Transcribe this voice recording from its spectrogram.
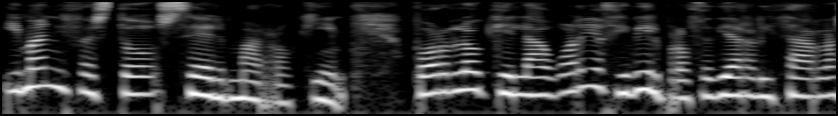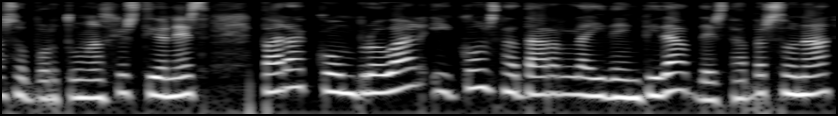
y manifestó ser marroquí, por lo que la Guardia Civil procedió a realizar las oportunas gestiones para comprobar y constatar la identidad de esta persona,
